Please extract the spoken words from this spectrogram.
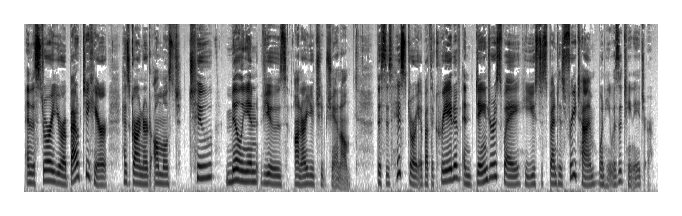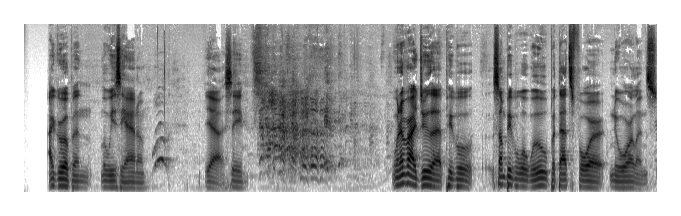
and the story you're about to hear has garnered almost 2 million views on our YouTube channel. This is his story about the creative and dangerous way he used to spend his free time when he was a teenager. I grew up in Louisiana. Yeah, see. Whenever I do that, people, some people will woo, but that's for New Orleans,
